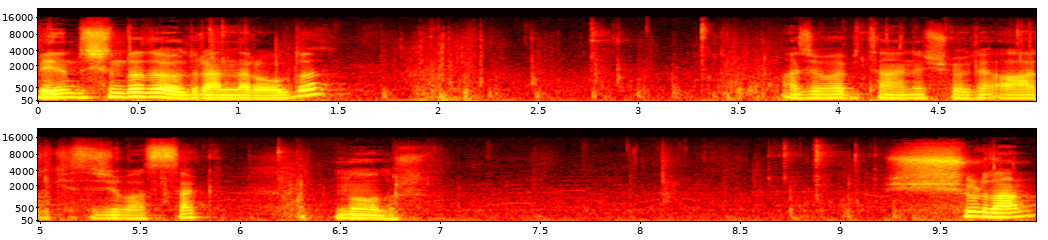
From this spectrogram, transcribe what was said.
Benim dışında da öldürenler oldu. Acaba bir tane şöyle ağır kesici bassak ne olur? Şuradan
